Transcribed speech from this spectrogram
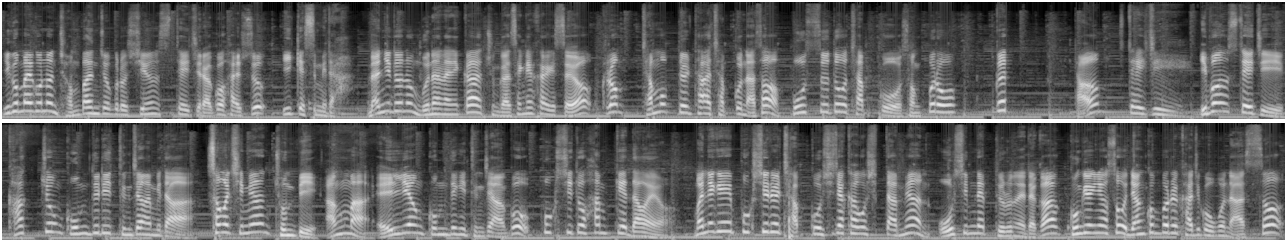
이거 말고는 전반적으로 쉬운 스테이지라고 할 수 있겠습니다. 난이도는 무난하니까 중간 생략하겠어요. 그럼 잡몹들 다 잡고 나서 보스도 잡고 성프로 끝! 다음 스테이지. 이번 스테이지 각종 곰들이 등장합니다. 성을 치면 좀비, 악마, 에일리언 곰 등이 등장하고 폭시도 함께 나와요 만약에 폭시를 잡고 시작하고 싶다면 50렙 드론에다가 공격 요소 양콤보를 가지고 오고 나서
